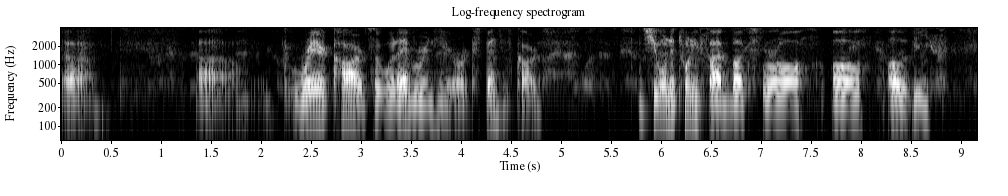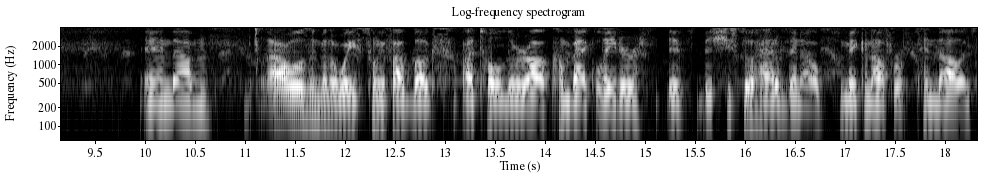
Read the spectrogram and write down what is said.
uh, uh, rare cards or whatever in here or expensive cards. She wanted 25 bucks for all all all of these and um, I wasn't gonna waste 25 bucks. I told her I'll come back later. If she still had them, then I'll make an offer of ten dollars.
